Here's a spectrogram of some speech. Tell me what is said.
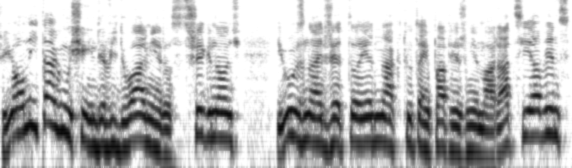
Czyli on i tak musi indywidualnie rozstrzygnąć i uznać, że to jednak tutaj papież nie ma racji, a więc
